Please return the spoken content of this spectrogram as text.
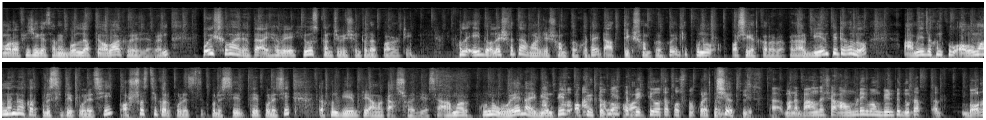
আমার অফিসে গেছে, আমি বললে আপনি অবাক হয়ে যাবেন। ওই সময়টাতে I have a huge contribution to the party ফলে এই দলের সাথে আমার যে সম্পর্কটা, এটা আত্মিক সম্পর্ক, এটা কোনো অস্বীকার করার ব্যাপার। আর বিএনপিটা হলো আমি যখন খুব অবমাননাকর পরিস্থিতিতে পড়েছি অস্বস্তিকর পরিস্থিতিতে পড়েছি তখন বিএনপি আমাকে আশ্রয় দিয়েছে। আমার কোনো ওয়ে নাই বিএনপির অকৃতজ্ঞ আমি একটা ব্যক্তিগত প্রশ্ন করে মানে বাংলাদেশে আওয়ামী লীগ এবং বিএনপি দুটো বড়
